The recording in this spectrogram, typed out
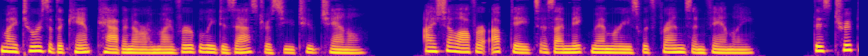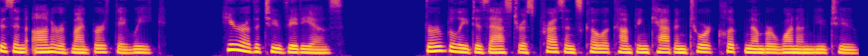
My tours of the camp cabin are on my Verbally Disastrous YouTube channel. I shall offer updates as I make memories with friends and family. This trip is in honor of my birthday week. Here are the two videos. Verbally Disastrous Presents Koa Camping Cabin Tour Clip Number 1 on YouTube.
